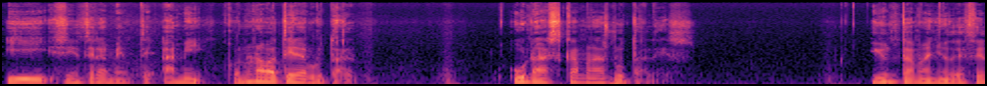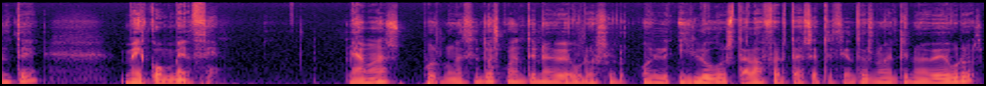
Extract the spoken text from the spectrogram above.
y sinceramente a mí, con una batería brutal, unas cámaras brutales y un tamaño decente, me convence. Además, por 949 euros y luego está la oferta de 799 euros,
